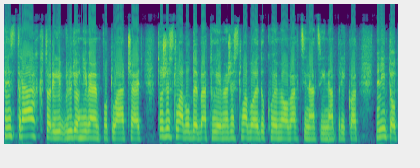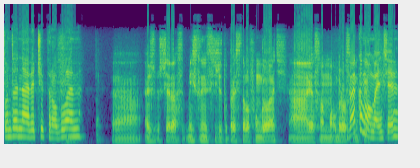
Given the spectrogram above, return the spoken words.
ten strach, ktorý v ľuďoch nevieme potláčať, to, že slabo debatujeme, že slabo edukujeme o vakcinácii napríklad. Není to ten najväčší problém? Ešte raz, myslím si, že to prestalo fungovať a ja som obrovský... V akom momente?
